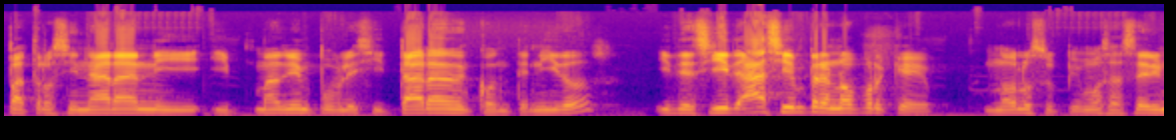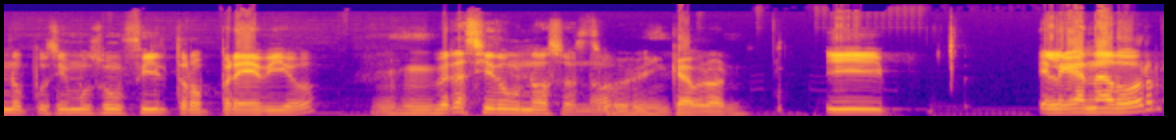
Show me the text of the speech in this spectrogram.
patrocinaran y, y más bien publicitaran contenidos. Y decir, ah, siempre no porque no lo supimos hacer y no pusimos un filtro previo. Hubiera sido un oso, ¿no? Estuvo bien cabrón. Y el ganador,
